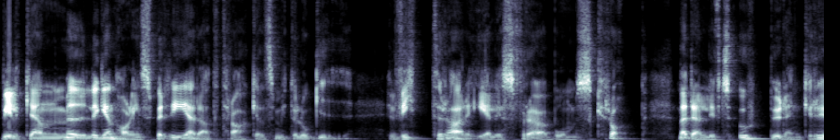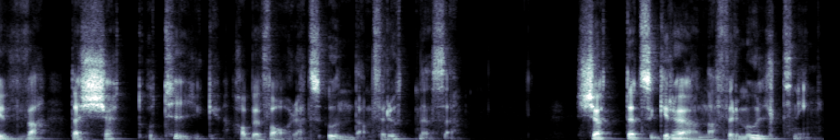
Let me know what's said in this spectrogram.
vilken möjligen har inspirerat Trakels mytologi, vittrar Elis Fröboms kropp när den lyfts upp ur den gruva där kött och tyg har bevarats undan förruttnelse. Köttets gröna förmultning,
